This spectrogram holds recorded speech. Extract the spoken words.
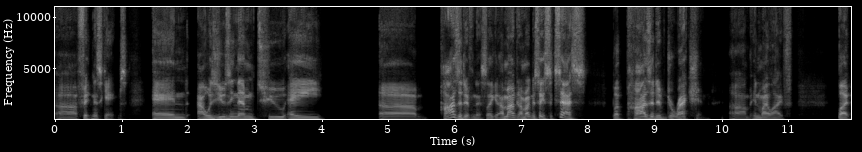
uh, fitness games, and I was using them to a um positiveness. Like I'm not I'm not gonna say success, but positive direction um in my life. But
